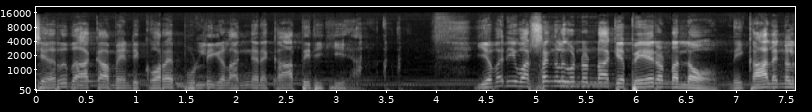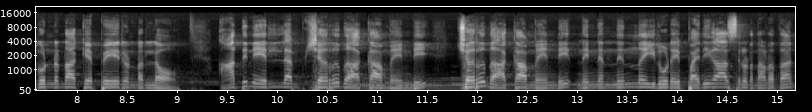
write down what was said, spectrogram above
ചെറുതാക്കാൻ വേണ്ടി കുറെ പുള്ളികൾ അങ്ങനെ കാത്തിരിക്കുക യവൻ ഈ വർഷങ്ങൾ കൊണ്ടുണ്ടാക്കിയ പേരുണ്ടല്ലോ. നീ കാലങ്ങൾ കൊണ്ടുണ്ടാക്കിയ പേരുണ്ടല്ലോ. അതിനെല്ലാം ചെറുതാക്കാൻ വേണ്ടി ചെറുതാക്കാൻ വേണ്ടി നിന്നെ നിന്നയിലൂടെ പരിഹാസിലൂടെ നടത്താൻ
